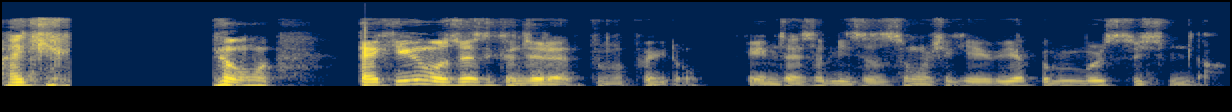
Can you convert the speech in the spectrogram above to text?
하이킹 형, 하이킹은 어쩌서 근절한 부부포이로 게임사에서 민서서 성공시키기 위해 금을 수 있습니다.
